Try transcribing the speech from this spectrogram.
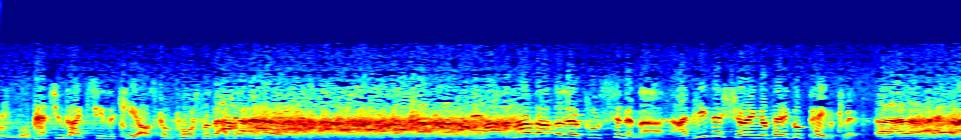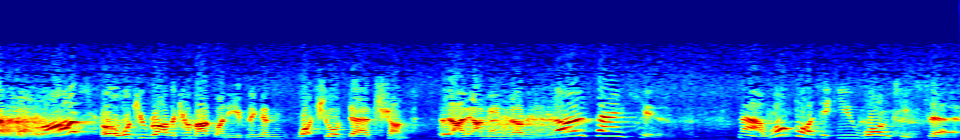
mind? Well, perhaps you'd like to see the kiosk on Portsmouth. Uh, no, no. How, how about the local cinema? I believe they're showing a very good paperclip. Uh? Or would you rather come out one evening and watch your dad shunt? Uh, I, I mean, um... No, thank you. Now, what was it you wanted, sir?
